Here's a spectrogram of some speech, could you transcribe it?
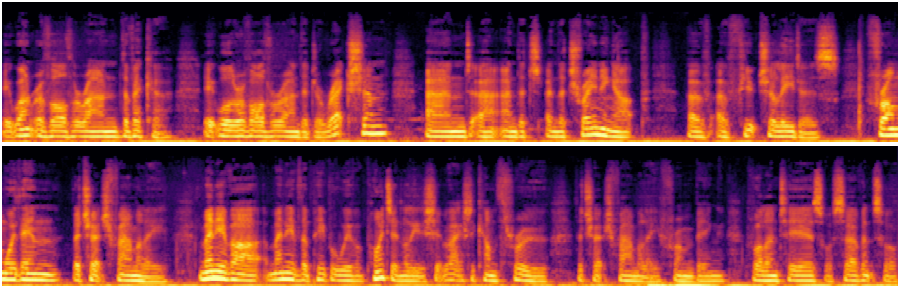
It won't revolve around the vicar. It will revolve around the direction and uh, and the and the training up of, of future leaders from within the church family. Many of our many of the people we've appointed in leadership have actually come through the church family, from being volunteers or servants or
